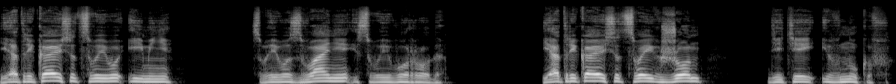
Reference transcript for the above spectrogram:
Я отрекаюсь от своего имени, своего звания и своего рода. Я отрекаюсь от своих жен, детей и внуков.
